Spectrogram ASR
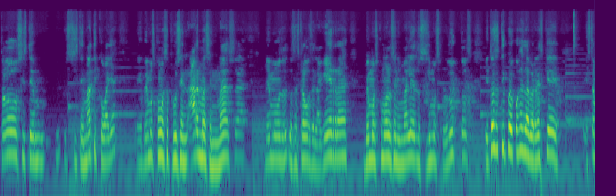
todo sistem, sistemático, vaya, vemos cómo se producen armas en masa, vemos los estragos de la guerra, vemos cómo los animales los hicimos productos, y todo ese tipo de cosas, la verdad es que está,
